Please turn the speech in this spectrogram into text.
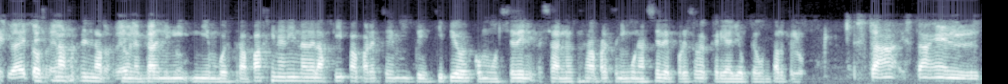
ciudad de Torreón. ni, en vuestra página ni en la de la FIPA aparece en principio como sede, o sea, no aparece ninguna sede, por eso quería yo preguntártelo. Está, está en,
